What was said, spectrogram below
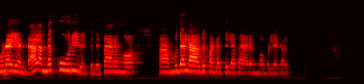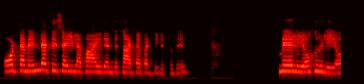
முனை என்றால் அந்த கூறு இருக்குது. பாருங்க முதலாவது படத்துல பாருங்க பிள்ளைகள். ஓட்டம் எந்த திசையில பாயுதென்று காட்டப்பட்டிருக்குது. மேலியோ கீழியோ?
